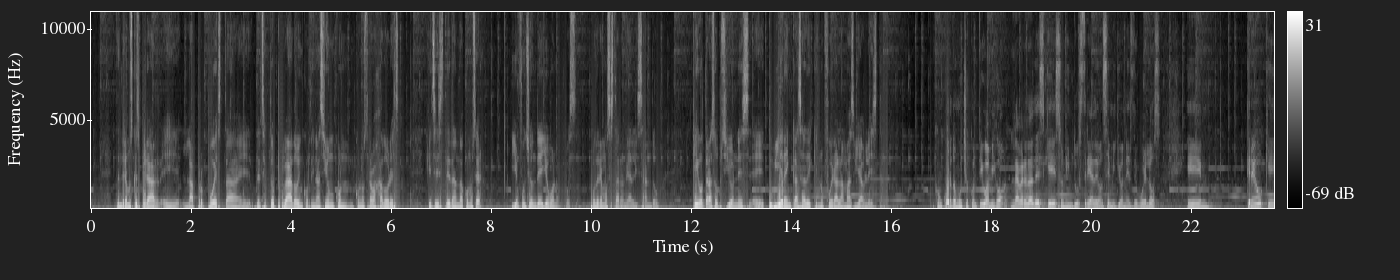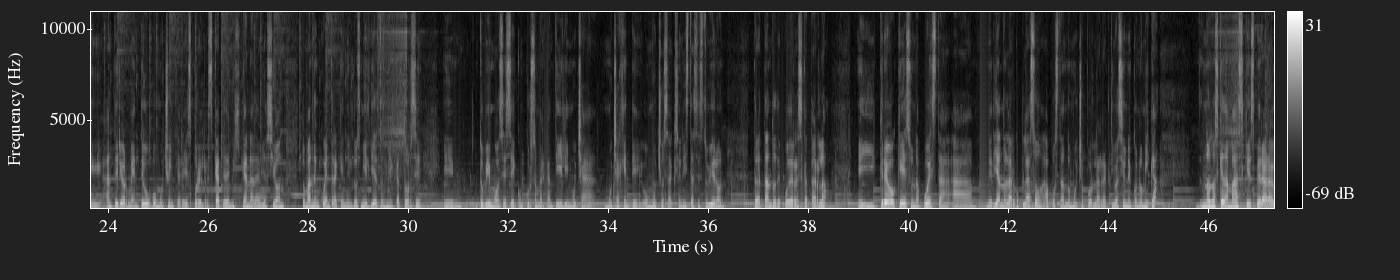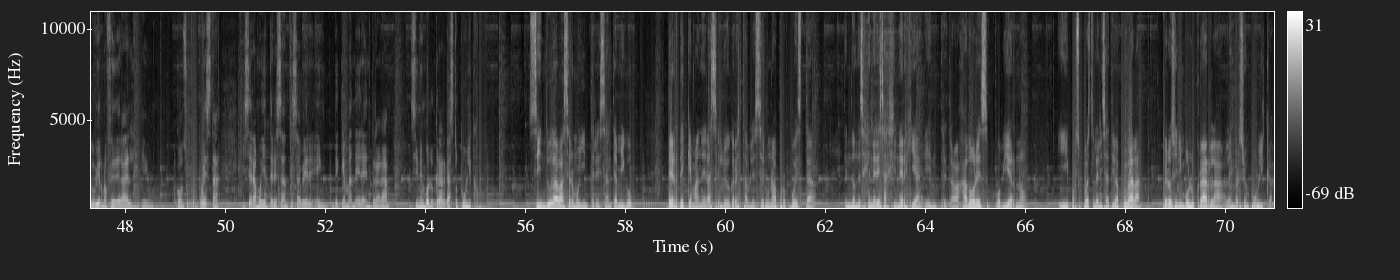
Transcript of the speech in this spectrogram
Tendremos que esperar eh, la propuesta eh, del sector privado en coordinación con, con los trabajadores que se esté dando a conocer. Y en función de ello, bueno, pues podremos estar analizando qué otras opciones eh, tuviera en casa de que no fuera la más viable esta. Concuerdo mucho contigo, amigo. La verdad es que es una industria de 11 millones de vuelos. Em, creo que anteriormente hubo mucho interés por el rescate de Mexicana de Aviación, tomando en cuenta que en el 2010-2014 em, tuvimos ese concurso mercantil y mucha, mucha gente o muchos accionistas estuvieron tratando de poder rescatarla. Y creo que es una apuesta a mediano largo plazo, apostando mucho por la reactivación económica. No nos queda más que esperar al gobierno federal eh, con su propuesta y será muy interesante saber en, de qué manera entrará sin involucrar gasto público. Sin duda va a ser muy interesante, amigo, ver de qué manera se logra establecer una propuesta en donde se genere esa sinergia entre trabajadores, gobierno, y por supuesto la iniciativa privada, pero sin involucrar la, la inversión pública.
